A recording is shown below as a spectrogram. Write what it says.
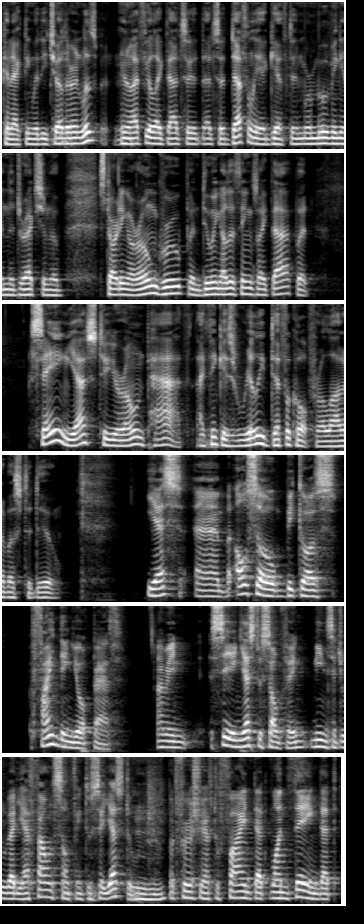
connecting with each mm. other in Lisbon mm. you know i feel like that's a that's a definitely a gift and we're moving in the direction of starting our own group and doing other things like that but saying yes to your own path i think is really difficult for a lot of us to do Yes, um, but also because finding your path. I mean, saying yes to something means that you already have found something to say yes to. Mm-hmm. But first, you have to find that one thing that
